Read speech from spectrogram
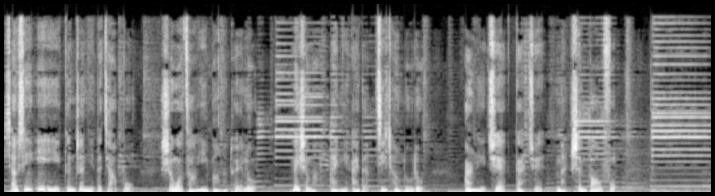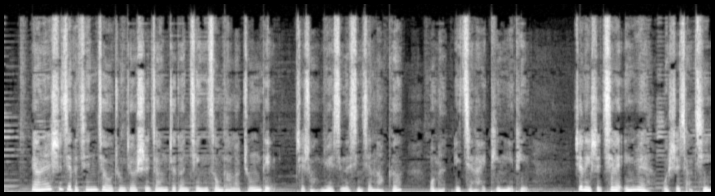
小心翼翼跟着你的脚步，使我早已忘了退路。为什么爱你爱的饥肠辘辘？而你却感觉满身包袱。两人世界的迁就，终究是将这段情送到了终点。这首虐心的新鲜老歌，我们一起来听一听。这里是七味音乐，我是小七。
